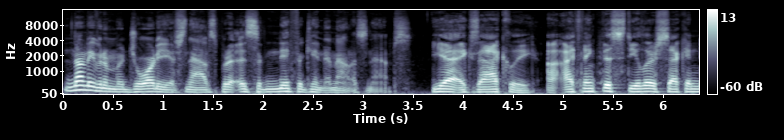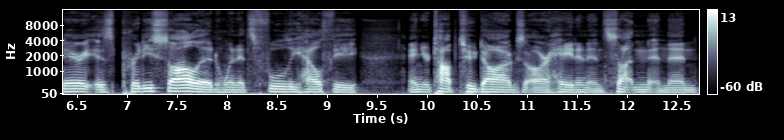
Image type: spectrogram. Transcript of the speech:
not even a majority of snaps, but a significant amount of snaps. Yeah, exactly. I think the Steelers secondary is pretty solid when it's fully healthy, and your top two dogs are Haden and Sutton, and then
